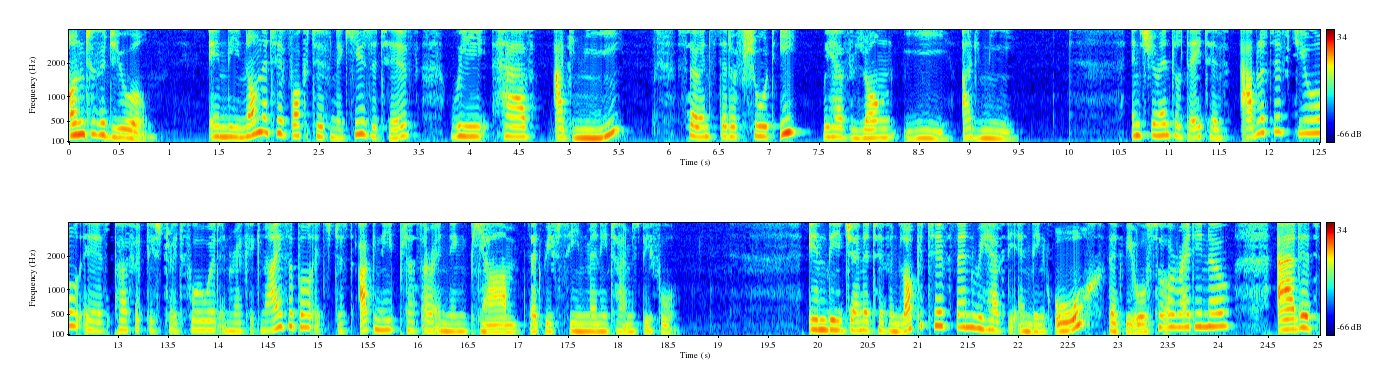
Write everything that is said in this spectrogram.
On to the dual. In the nominative, vocative, and accusative, we have agni. So instead of short i, we have long i, agni. Instrumental dative ablative dual is perfectly straightforward and recognizable. It's just agni plus our ending piam that we've seen many times before. In the genitive and locative, then, we have the ending och that we also already know, added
